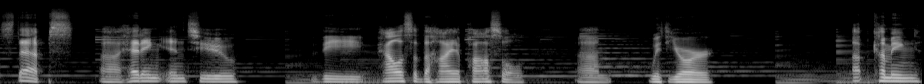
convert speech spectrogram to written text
steps, uh, heading into the palace of the High Apostle, um, with your upcoming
